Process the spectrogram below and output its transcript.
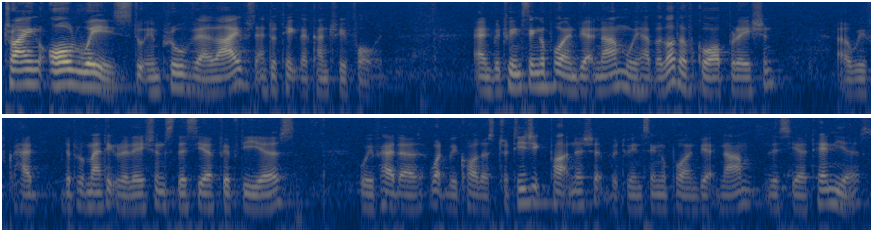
trying all ways to improve their lives and to take the country forward. And between Singapore and Vietnam, we have a lot of cooperation. Uh, we've had diplomatic relations this year, 50 years. We've had a, what we call a strategic partnership between Singapore and Vietnam this year, 10 years.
